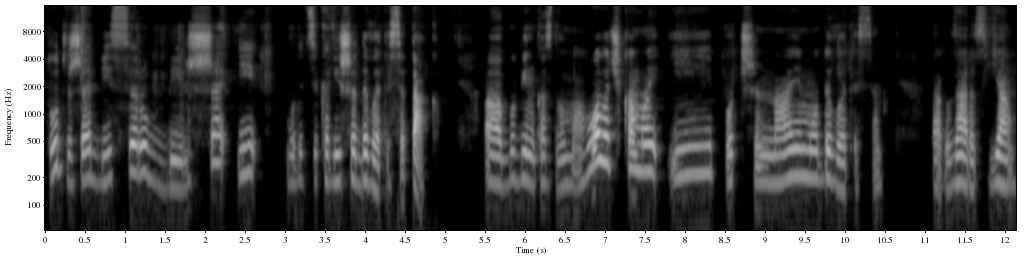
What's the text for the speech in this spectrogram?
Тут вже бісеру більше, і буде цікавіше дивитися. Так, бобінка з двома голочками, і починаємо дивитися. Так, зараз я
